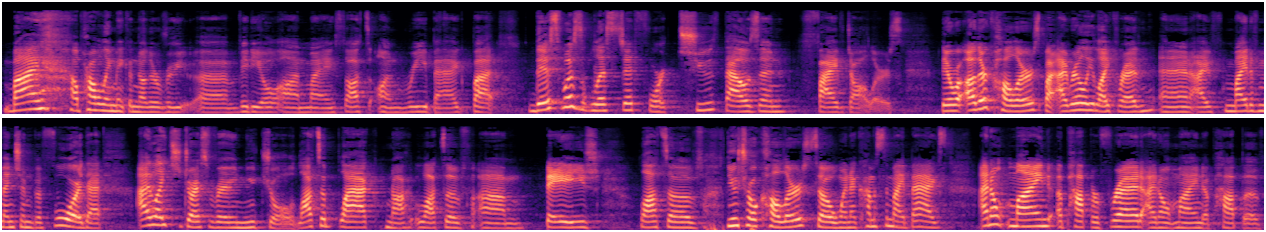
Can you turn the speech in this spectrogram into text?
My, I'll probably make another uh, video on my thoughts on Rebag, but this was listed for $2,005. There were other colors, but I really like red, and I might have mentioned before that I like to dress very neutral. Lots of black, not lots of um, beige, lots of neutral colors. So when it comes to my bags, I don't mind a pop of red. I don't mind a pop of,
